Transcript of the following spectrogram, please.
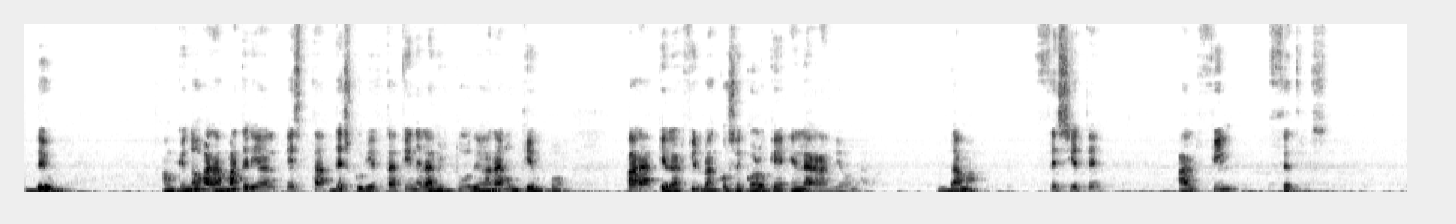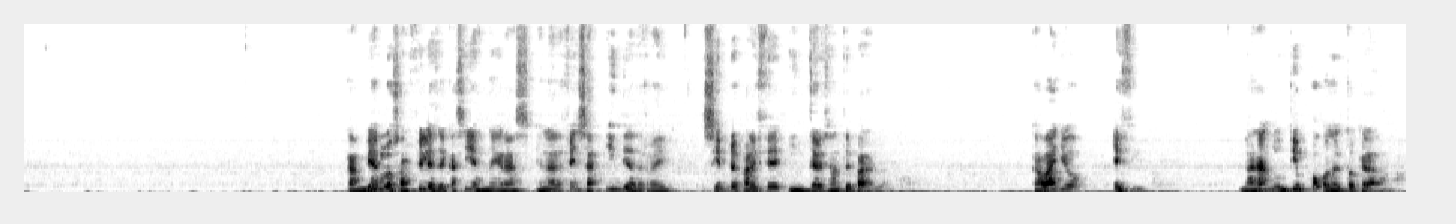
D1. Aunque no gana material, esta descubierta tiene la virtud de ganar un tiempo para que el alfil blanco se coloque en la gran diagonal. Dama C7, alfil C3. Cambiar los alfiles de casillas negras en la defensa india de rey siempre parece interesante para el blanco. Caballo E5, ganando un tiempo con el toque a la dama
